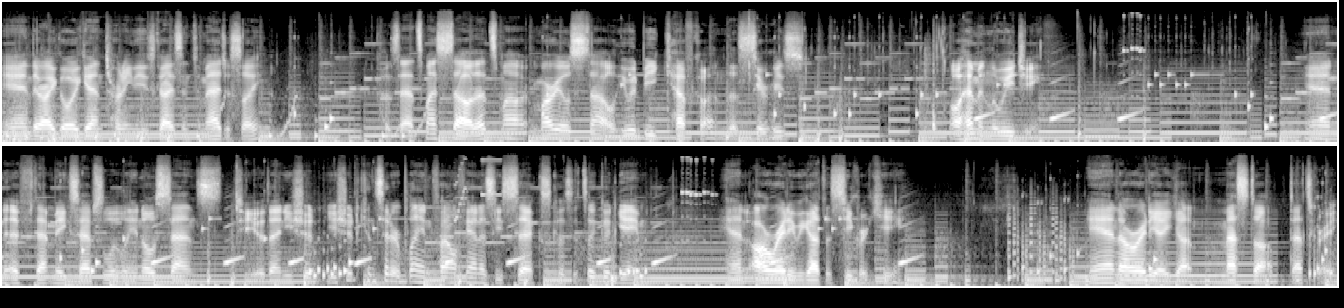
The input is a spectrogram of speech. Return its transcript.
And there I go again, turning these guys into Magicite. Because that's my style, that's my Mario's style. He would be Kefka in this series. Oh, him and Luigi. And if that makes absolutely no sense to you, then you should you should consider playing Final Fantasy VI, because it's a good game. And already we got the secret key. And already I got messed up. That's great.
